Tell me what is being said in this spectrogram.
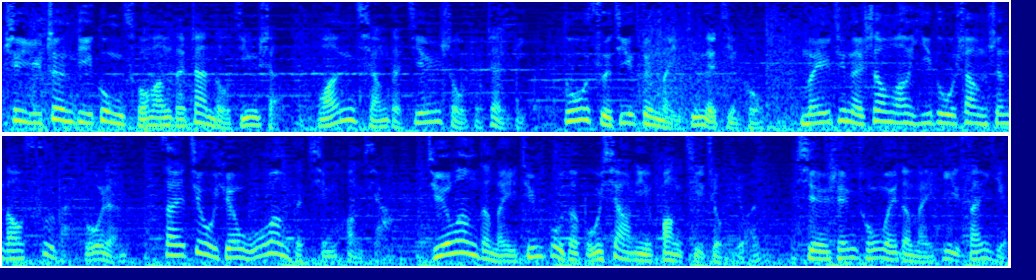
是与阵地共存亡的战斗精神，顽强的坚守着阵地，多次击退美军的进攻。美军的伤亡一度上升到四百多人。在救援无望的情况下，绝望的美军不得不下令放弃救援。现身重围的美第三营。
